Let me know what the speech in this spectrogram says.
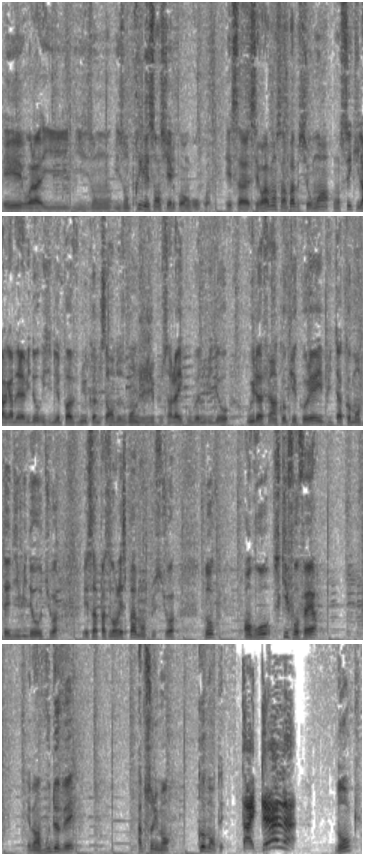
et voilà, ils, ont, ils ont pris l'essentiel quoi en gros quoi. Et ça, c'est vraiment sympa parce qu'au moins on sait qu'il a regardé la vidéo, il n'est pas venu comme ça en deux secondes GG plus un like ou bonne vidéo où il a fait un copier-coller et puis t'as commenté 10 vidéos tu vois. Et ça passe dans les spams en plus tu vois. Donc en gros, ce qu'il faut faire, eh ben vous devez absolument commenter. Ta gueule Donc,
